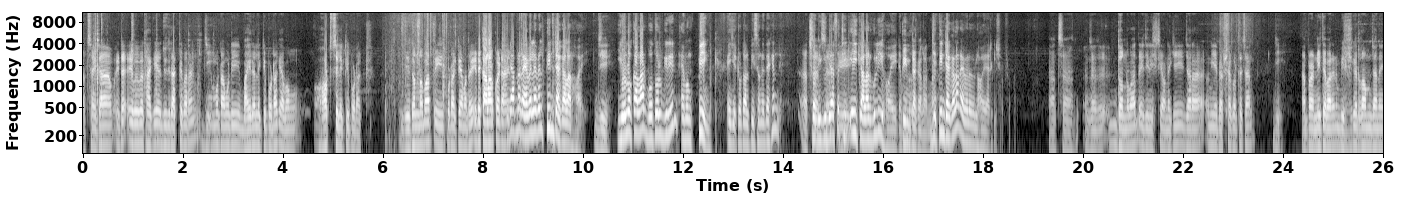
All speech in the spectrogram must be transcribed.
আচ্ছা এটা এটা এভাবে থাকে যদি রাখতে পারেন। মোটামুটি ভাইরাল একটি প্রোডাক্ট এবং হট সেল একটি প্রোডাক্ট জি ধন্যবাদ এই প্রোডাক্টটি আমাদের এটা কালার কয়টা হয়? এটা আপনার অ্যাভেলেবেল তিনটা কালার হয়। জি। ইয়েলো কালার বোতল গ্রিন এবং পিঙ্ক এই যে টোটাল পিছনে দেখেন আচ্ছা ছবিগুলি আচ্ছা, আছে ঠিক এই- কালারগুলি হয় এটা তিনটা কালার জি তিনটা কালার অ্যাভেলেবেল হয় আর কি সবসময়। আচ্ছা আচ্ছা, ধন্যবাদ এই জিনিসটি অনেকেই যারা নিয়ে ব্যবসা করতে চান জি। আপনারা নিতে পারেন বিশেষ করে রমজানে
